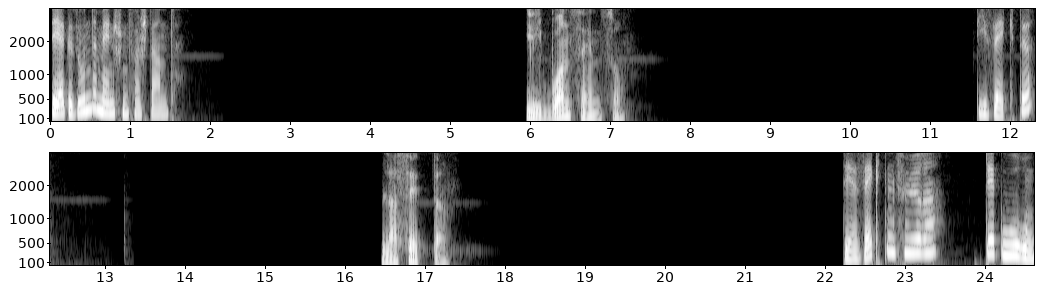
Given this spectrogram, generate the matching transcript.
Der gesunde Menschenverstand. Il buon senso. Die Sekte. La setta. Der Sektenführer. Der Guru.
